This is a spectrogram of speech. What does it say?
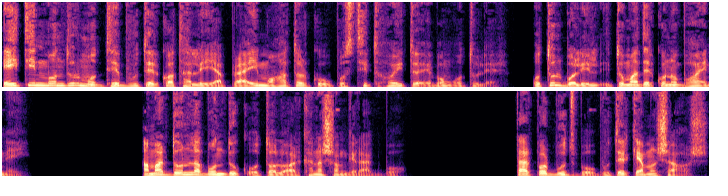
এই তিন বন্ধুর মধ্যে ভূতের কথা লইয়া প্রায় মহাতর্ক উপস্থিত হইত এবং অতুলের। অতুল বলিল, তোমাদের কোনো ভয় নেই। আমার দোনলা বন্দুক ও তলোয়ারখানা সঙ্গে রাখব। তারপর বুঝব ভূতের কেমন সাহস।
